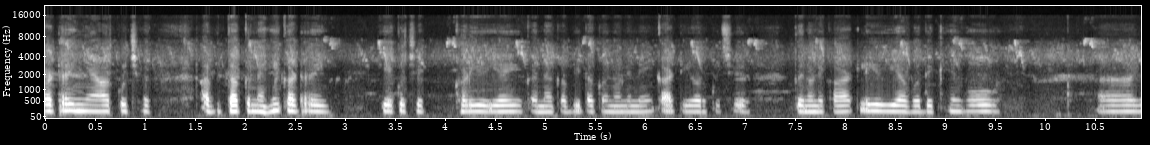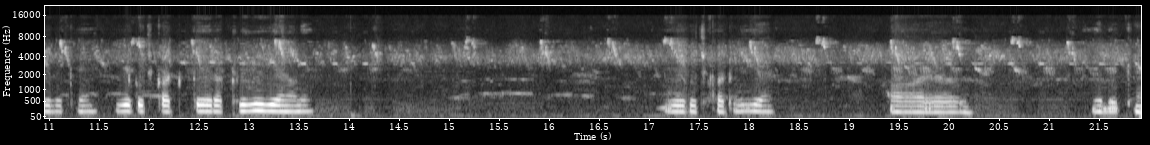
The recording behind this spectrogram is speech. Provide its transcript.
कट रही हैं और कुछ अभी तक नहीं कट रही। ये कुछ खड़ी हुई है ये कनक अभी तक उन्होंने नहीं काटी और कुछ तो इन्होंने काट ली हुई है। वो देखें वो आ, ये देखें ये कुछ कट के रखी हुई है इन्होंने। ये कुछ कट गई है। और ये देखें,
